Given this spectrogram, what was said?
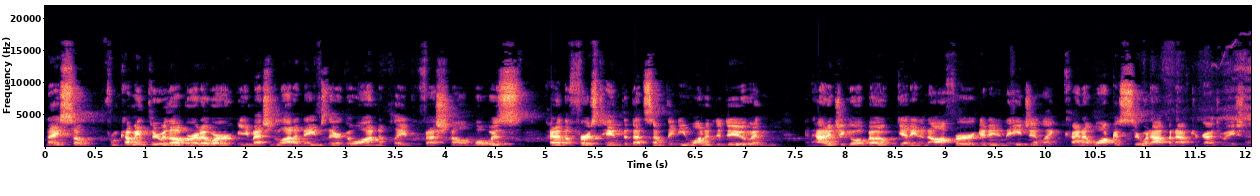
Nice. So from coming through with Alberta, where you mentioned a lot of names there go on to play professional, what was kind of the first hint that that's something you wanted to do, and and how did you go about getting an offer, getting an agent? Like, kind of walk us through what happened after graduation.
